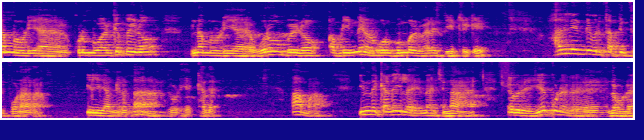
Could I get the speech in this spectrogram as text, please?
நம்மளுடைய குடும்ப வாழ்க்கை போயிடும். நம்மளுடைய உறவு போயிடும் அப்படின்னு ஒரு கும்பல் வேலை செஞ்சிகிட்ருக்கு அதுலேருந்து இவர் தப்பித்து போனாராம். இல்லையாங்கிறது தான் அதோடைய கதை. ஆமாம் இந்த கதையில் என்னாச்சுன்னா இவர் இயக்குனர் என்ன பண்ண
